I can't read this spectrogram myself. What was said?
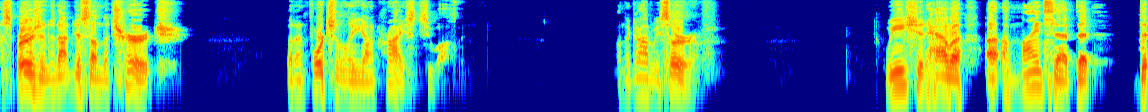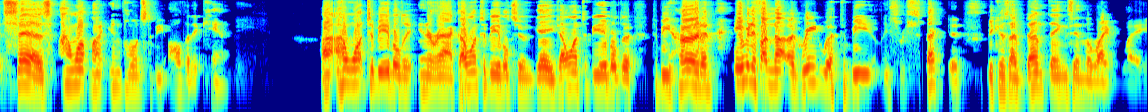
aspersions not just on the church, but unfortunately on Christ too often, on the God we serve. We should have a, a, a mindset that that says, I want my influence to be all that it can be. I, want to be able to interact. I want to be able to engage. I want to be able to, to be heard. And even if I'm not agreed with, to be at least respected because I've done things in the right way.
